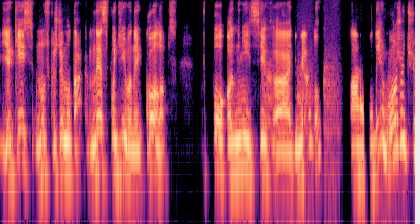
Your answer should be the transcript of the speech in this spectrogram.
якийсь, ну скажімо так, несподіваний колапс по одній з цих ділянок, а вони можуть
